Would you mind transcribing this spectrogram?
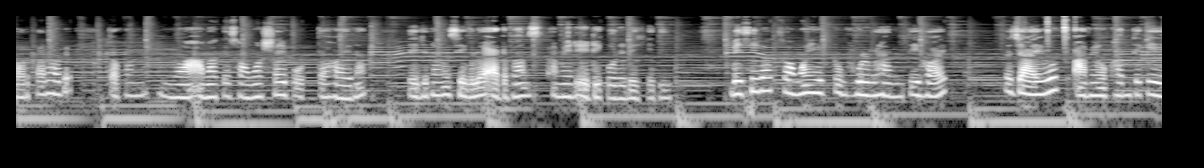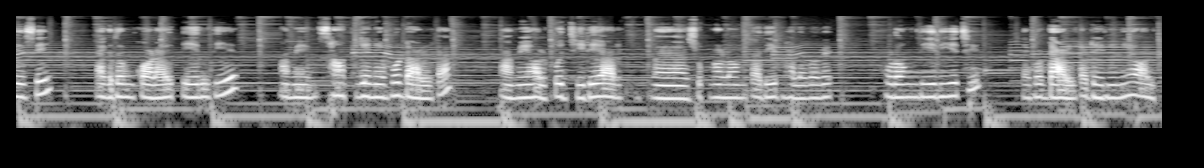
দরকার হবে তখন আমাকে সমস্যায় পড়তে হয় না। সেই জন্য আমি সেগুলো অ্যাডভান্স আমি রেডি করে রেখে দিই। বেশিরভাগ সময় একটু ভুলভ্রান্তি হয়। তো যাই হোক, আমি ওখান থেকে এসেই একদম কড়াই তেল দিয়ে আমি সাঁতলে নেব ডালটা। আমি অল্প জিরে আর শুকনো লঙ্কা দিয়ে ভালোভাবে ফোড়ন দিয়ে দিয়েছি। তারপর ডালটা ঢেলে নিয়ে অল্প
